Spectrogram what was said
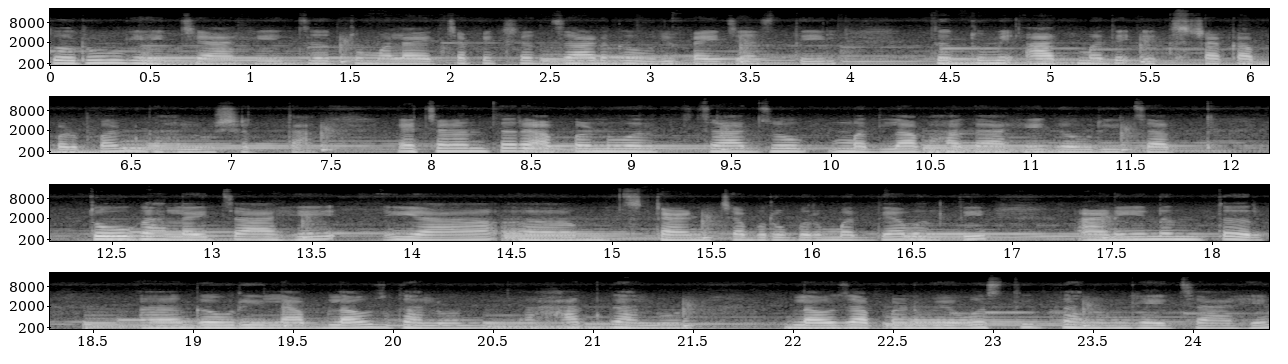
करून घ्यायची आहे. जर तुम्हाला याच्यापेक्षा जाड गौरी पाहिजे असतील तर तुम्ही आतमध्ये एक्स्ट्रा कापड पण घालू शकता. याच्यानंतर आपण वरचा जो मधला भाग आहे गौरीचा तो घालायचा आहे या स्टँडच्या बरोबर मध्यावरती. आणि नंतर गौरीला ब्लाऊज घालून हात घालून ब्लाऊज आपण व्यवस्थित घालून घ्यायचा आहे.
